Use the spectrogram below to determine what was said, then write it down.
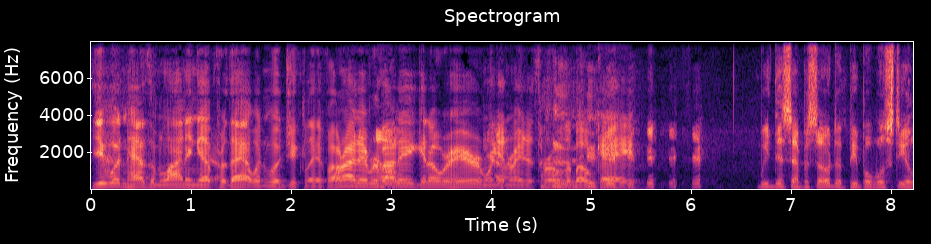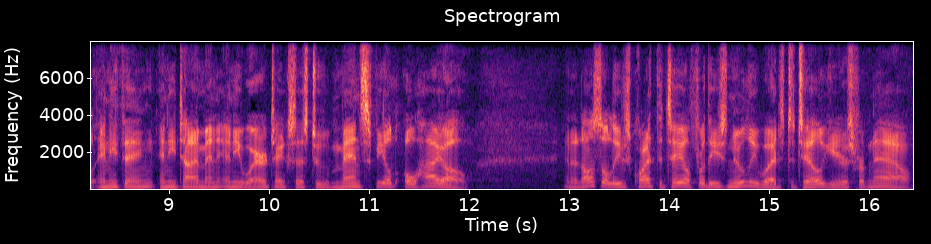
you wouldn't have them lining up for that one, would you, Cliff? All right, everybody, get over here, and we're getting ready to throw the bouquet. We this episode of People Will Steal Anything, Anytime, and Anywhere takes us to Mansfield, Ohio. And it also leaves quite the tale for these newlyweds to tell years from now.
